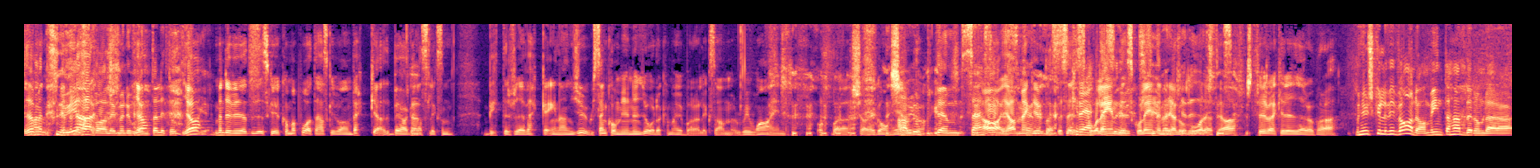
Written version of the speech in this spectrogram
Ja, men, Du men är här- allvarlig men du skämtar lite också. Ja, men det, vi, vi ska ju komma på att det här ska ju vara en vecka, bögarnas liksom bitterfria vecka innan jul. Sen kommer ju nyår, då kan man ju bara liksom rewind och bara köra igång. All uppdämd Ja, ja, men gud, precis. Skåla in, det, skåla in det nya året. Ja, fyrverkerier och bara. Men hur skulle vi vara då om vi inte hade de där äh,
